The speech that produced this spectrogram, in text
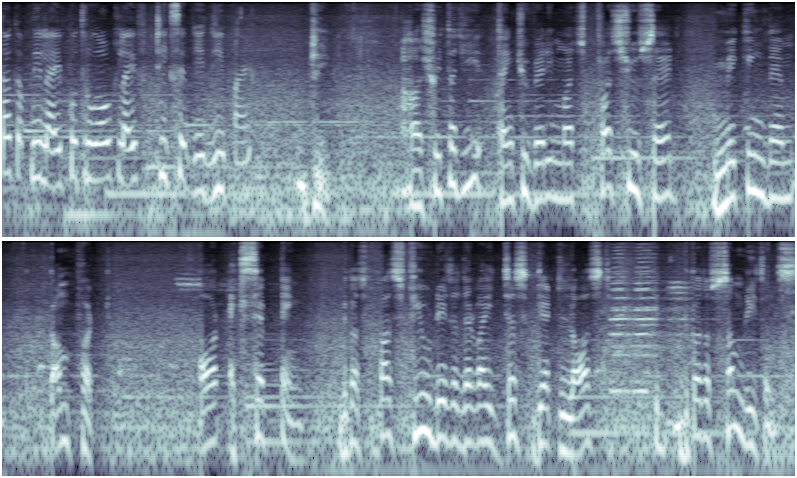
तक अपनी लाइफ को थ्रू आउट लाइफ ठीक से जी जी पाएँ। जी। Shweta ji thank you very much first you said making them comfort और accepting because first few days otherwise just get lost because of some reasons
